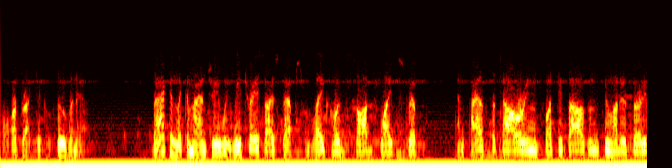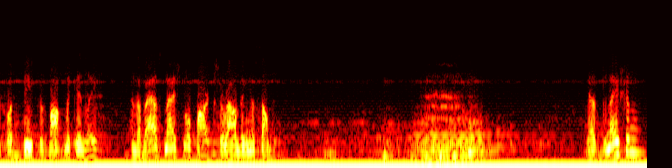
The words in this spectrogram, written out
or practical souvenir. Back in the Comanche, we retrace our steps from Lake Hood's sod flight strip and past the towering 20,230 foot peak of Mount McKinley and the vast national park surrounding the summit. Destination?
